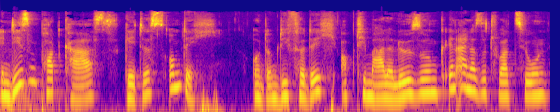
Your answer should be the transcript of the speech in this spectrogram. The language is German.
In diesem Podcast geht es um dich und um die für dich optimale Lösung in einer Situation,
